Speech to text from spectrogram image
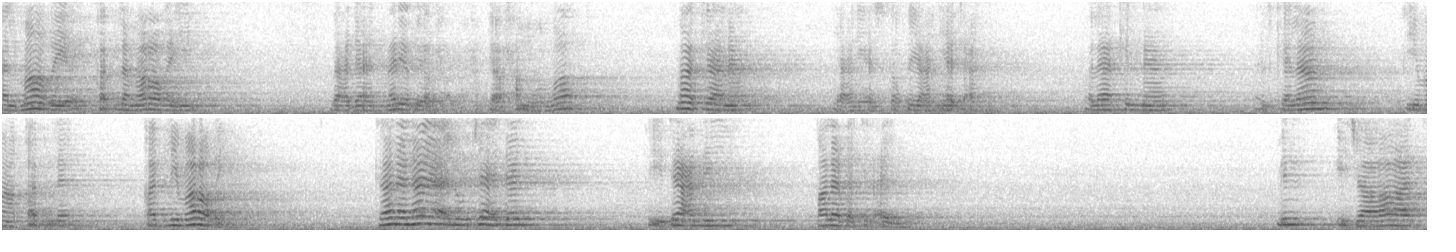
الماضيه قبل مرضه بعد أن مرض يرحمه الله ما كان يعني يستطيع أن يدعم ولكن الكلام فيما قبل قبل مرضه. كان لا يألو جهدا في دعم طلبة العلم. من إيجارات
